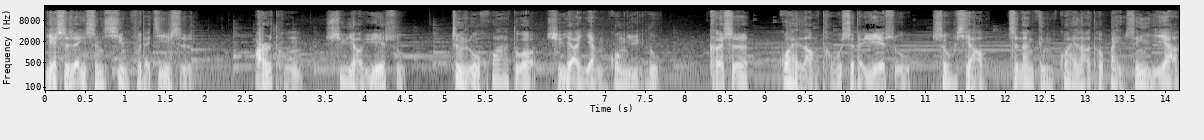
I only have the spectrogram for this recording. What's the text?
也是人生幸福的基石。儿童需要约束，正如花朵需要阳光雨露。可是，怪老头式的约束收效，只能跟怪老头本身一样。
